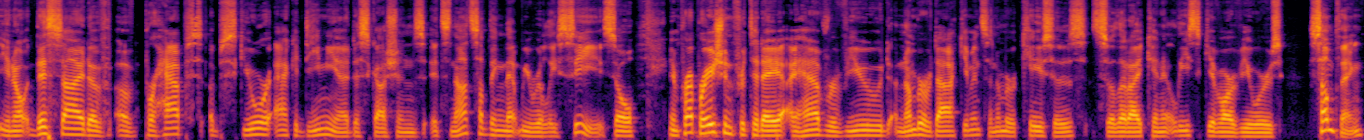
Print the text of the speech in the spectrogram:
you know this side of of perhaps obscure academia discussions it's not something that we really see. So in preparation for today i have reviewed a number of documents a number of cases so that i can at least give our viewers something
